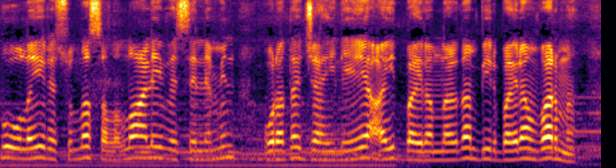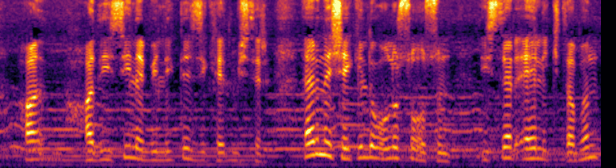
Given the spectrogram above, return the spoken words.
bu olayı Resulullah sallallahu aleyhi ve sellemin orada cahiliyeye ait bayramlardan bir bayram var mı? Ha hadisiyle birlikte zikretmiştir. Her ne şekilde olursa olsun, ister ehli kitabın,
